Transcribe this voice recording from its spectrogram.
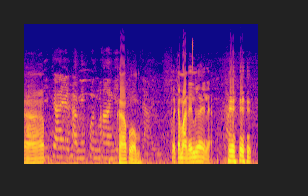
ครับ ดีใจอะค่ะมีคนมาอย่างนี้ครับผม ดีใจ ก็จะมาเรื่อยๆแหละต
